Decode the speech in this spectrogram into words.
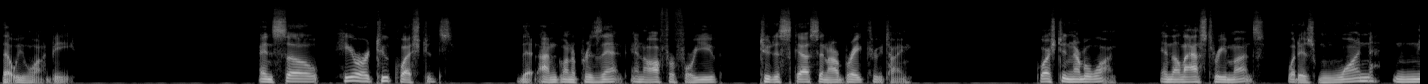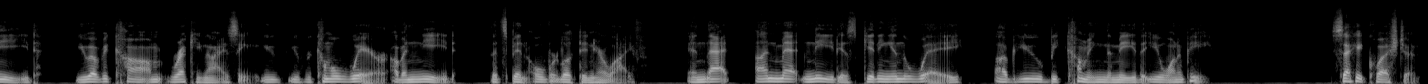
that we want to be. And so here are two questions that I'm going to present and offer for you to discuss in our breakthrough time. Question number one In the last three months, what is one need you have become recognizing? You, you've become aware of a need that's been overlooked in your life. And that unmet need is getting in the way of you becoming the me that you want to be. Second question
